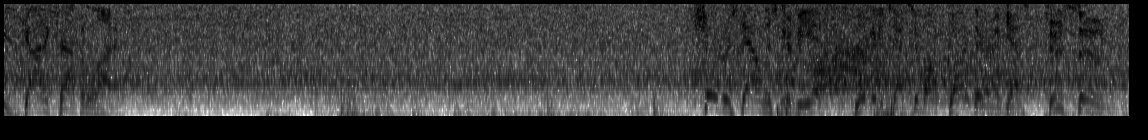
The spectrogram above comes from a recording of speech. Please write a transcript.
he's got to capitalize. Shoulders down, this could be it. Looking to catch him off guard there, I guess. Too soon.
